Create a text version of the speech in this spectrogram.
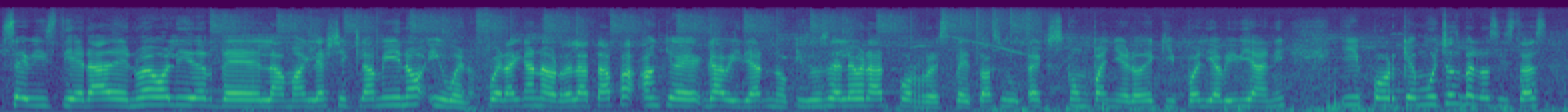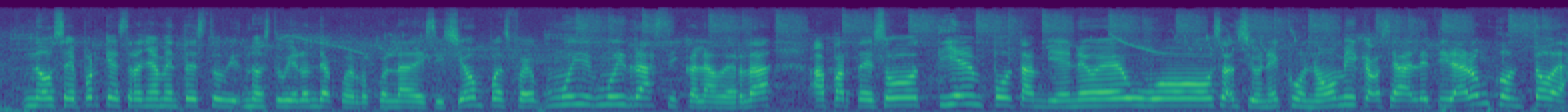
se vistiera de nuevo líder de la maglia Chiclamino y bueno, fuera el ganador de la etapa, aunque Gaviria no quiso celebrar por respeto a su ex compañero de equipo Elia Viviani y porque muchos velocistas no sé por qué extrañamente no estuvieron de acuerdo con la decisión, pues fue muy, muy drástico, la verdad. Aparte de eso, tiempo, también eh, hubo sanción económica, o sea, le tiraron con toda.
